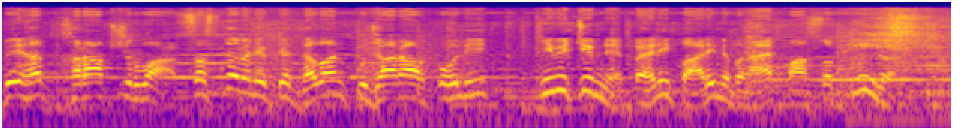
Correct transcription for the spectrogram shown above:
बेहद खराब शुरुआत। सस्ते में निपटे धवन, पुजारा और कोहली कीवी टीम ने पहली पारी में बनाए 503 रन।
